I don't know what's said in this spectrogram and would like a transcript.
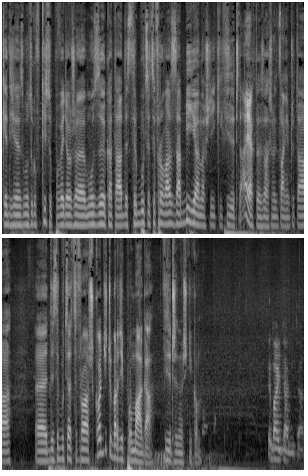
kiedyś jeden z muzyków Kisu powiedział, że muzyka, ta dystrybucja cyfrowa zabija nośniki fizyczne. A jak to jest waszym zdaniem? Czy ta e, dystrybucja cyfrowa szkodzi, czy bardziej pomaga fizycznym nośnikom? Chyba i tak, i tak.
